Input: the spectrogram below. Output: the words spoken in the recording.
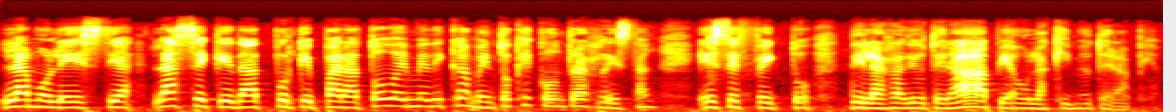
la molestia, la sequedad, porque para todo hay medicamentos que contrarrestan ese efecto de la radioterapia o la quimioterapia.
